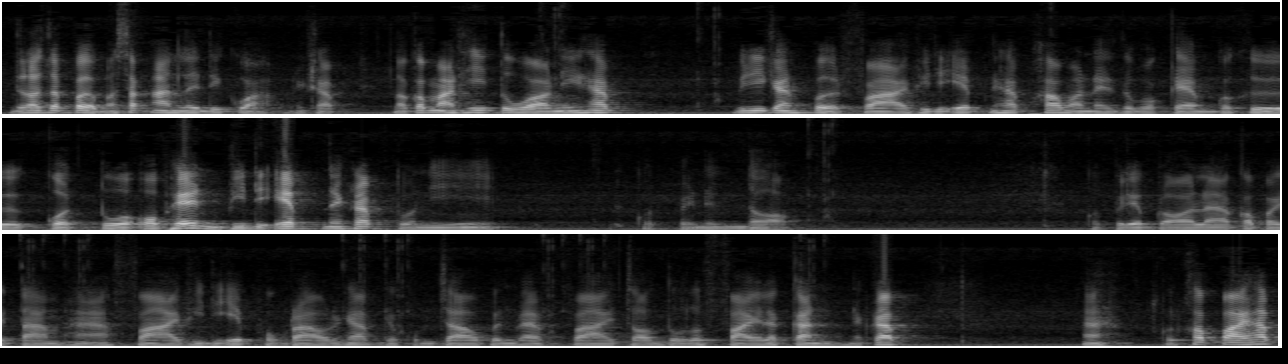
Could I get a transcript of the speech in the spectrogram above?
เดี๋ยวเราจะเปิดมาสักอันเลยดีกว่านะครับ เราก็มาที่ตัวนี้ครับ วิธีการเปิดไฟล์ PDF นะครับ เข้ามาในตัวโปรแกรมก็คือกดตัว Open PDF นะครับ ตัวนี้กดไป 1 ดอก กดไปเรียบร้อยแล้วก็ไปตามหาไฟล์ PDF ของเรานะครับ เดี๋ยวผมจะเอาเป็นแบบไฟล์จองตัวรถไฟแล้วกันนะครับอะกดเข้าไปครับ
